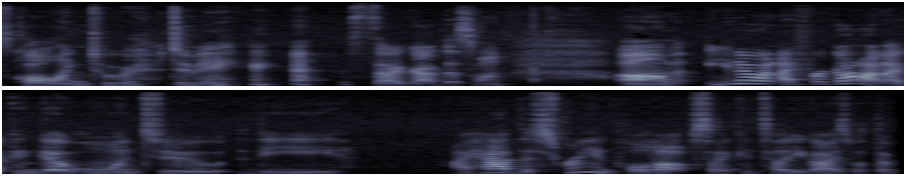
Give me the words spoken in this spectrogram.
was calling to, to me. so I grabbed this one. Um, you know what? I forgot. I can go on to the, I have the screen pulled up so I can tell you guys what the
